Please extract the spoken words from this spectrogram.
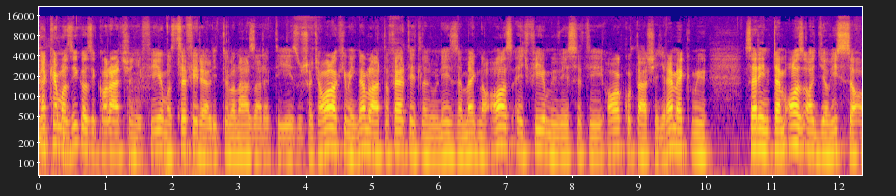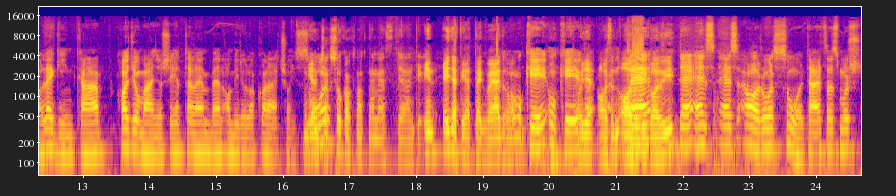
Nekem az igazi karácsonyi film az Cefirelli-től a Názáreti Jézus. Hogyha valaki még nem látta, feltétlenül nézze meg. Na az egy filmművészeti alkotás, egy remek mű. Szerintem az adja vissza a leginkább hagyományos értelemben, amiről a karácsony szól. Igen, csak sokaknak nem ezt jelenti. Én egyetértek veled, Oké, okay, oké. Okay, hogy az, az, de, az igazi. De ez, ez arról szól, tehát az most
